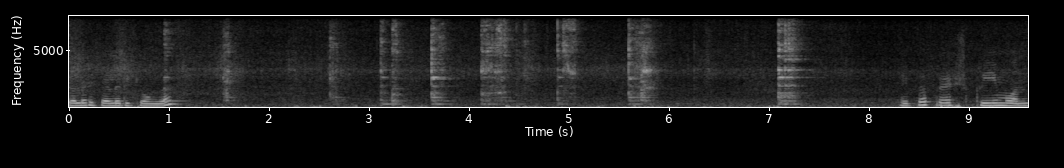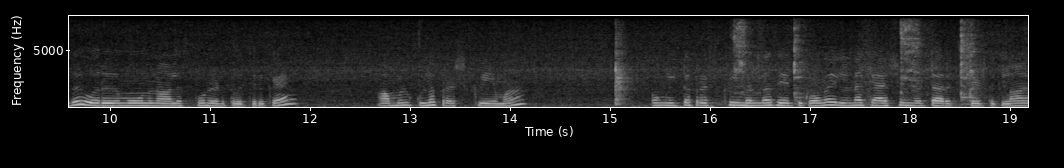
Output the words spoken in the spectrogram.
கிளறி கிளறிக்கோங்க. இப்போ ஃப்ரெஷ் க்ரீம் வந்து ஒரு மூணு நாலு ஸ்பூன் எடுத்து வச்சுருக்கேன். அமுல்குள்ளே ஃப்ரெஷ் க்ரீமு உங்கள்கிட்ட ஃப்ரெஷ் க்ரீம் இருந்தால் சேர்த்துக்கோங்க. இல்லைன்னா கேஷ்யூ நட்டு அரைச்சி சேர்த்துக்கலாம்.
